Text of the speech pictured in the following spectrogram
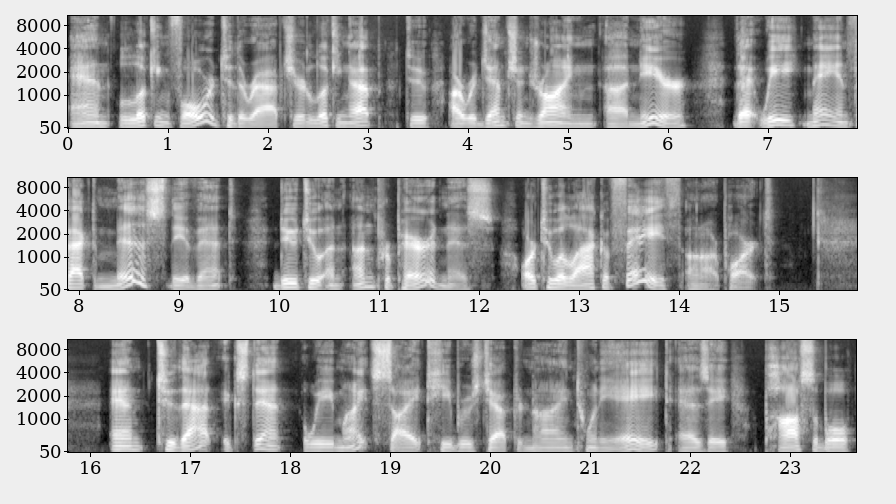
and looking forward to the rapture, looking up to our redemption drawing uh, near, that we may in fact miss the event due to an unpreparedness or to a lack of faith on our part. And to that extent, we might cite Hebrews chapter 9, 28 as a possible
